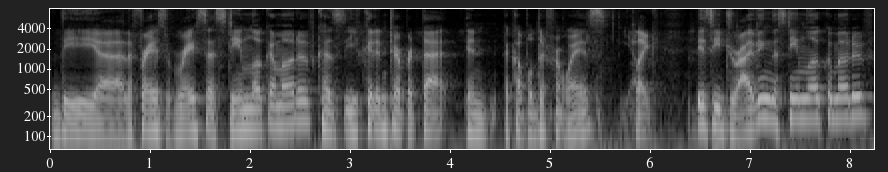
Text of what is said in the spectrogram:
the uh, the phrase "race a steam locomotive" because you could interpret that in a couple different ways. Yep. Like, is he driving the steam locomotive,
